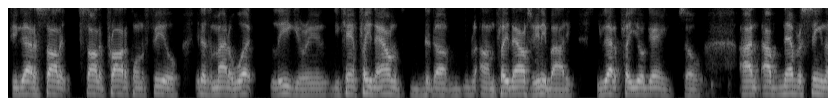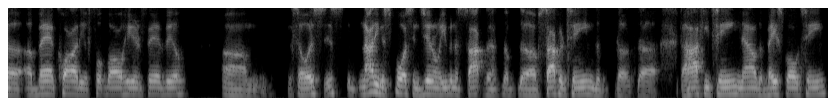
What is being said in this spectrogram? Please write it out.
if you got a solid solid product on the field, it doesn't matter what league you're in. You can't play down uh, um, play down to anybody. You got to play your game. So I, have never seen a, a, bad quality of football here in Fayetteville. Um, so it's it's not even sports in general, even the soccer the, the, soccer team, the, the, the the hockey team, now the baseball team.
